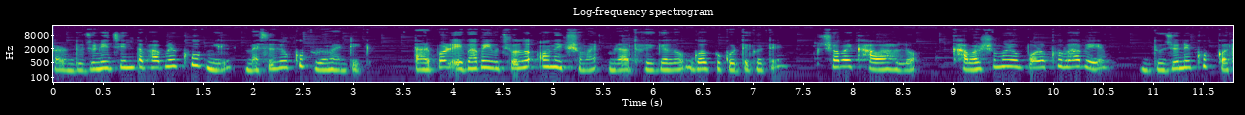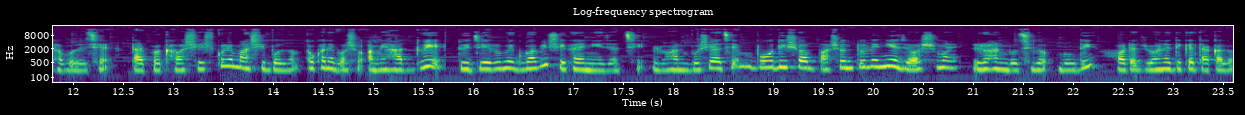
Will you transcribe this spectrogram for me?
কারণ দুজনের চিন্তা ভাবনার খুব মিল মেসেজও খুব রোমান্টিক তারপর এভাবেই চলল অনেক সময় রাত হয়ে গেল গল্প করতে করতে। সবাই খাওয়া হলো। খাওয়ার সময়ও পরোক্ষভাবে দুজনে খুব কথা বলেছে। তারপর খাওয়া শেষ করে মাসি বললাম ওখানে বসো, আমি হাত ধুয়ে তুই যে রুমে ঘুমাবি সেখানে নিয়ে যাচ্ছি। রোহান বসে আছে, বৌদি সব বাসন তুলে নিয়ে যাওয়ার সময় রোহান বলছিল, বৌদি, হঠাৎ রোহানের দিকে তাকালো।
